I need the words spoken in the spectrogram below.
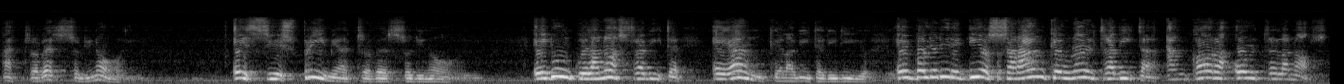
attraverso di noi e si esprime attraverso di noi. E dunque la nostra vita è anche la vita di Dio. E voglio dire, Dio sarà anche un'altra vita, ancora oltre la nostra.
